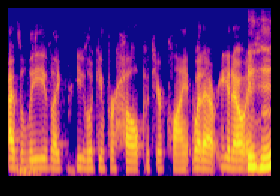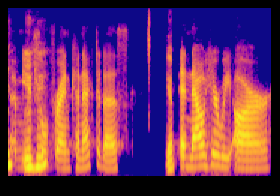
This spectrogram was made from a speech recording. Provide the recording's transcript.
I believe like you looking for help with your client, whatever, you know, and Mhm, a mutual friend connected us. Yep. And now here we are.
